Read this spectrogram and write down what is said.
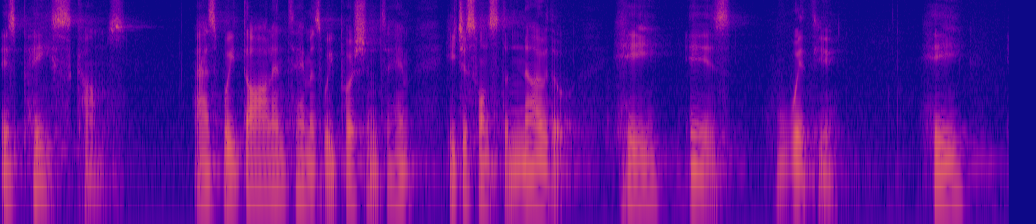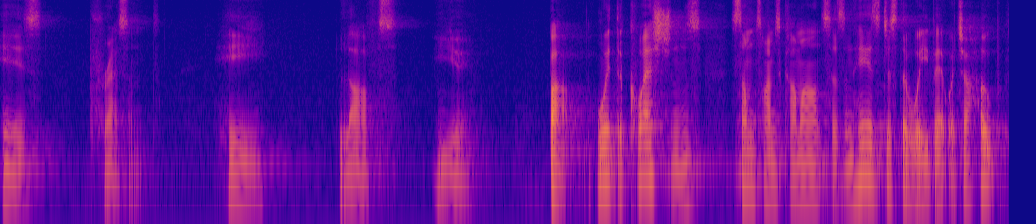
is peace comes as we dial into Him, as we push into Him. He just wants to know that He is with you, He is present, He loves you. But with the questions, sometimes come answers. And here's just a wee bit which I hope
